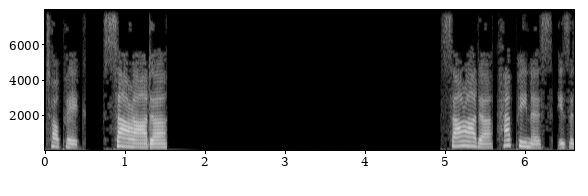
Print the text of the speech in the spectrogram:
Topic. Sa'ada Sa'ada happiness is a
